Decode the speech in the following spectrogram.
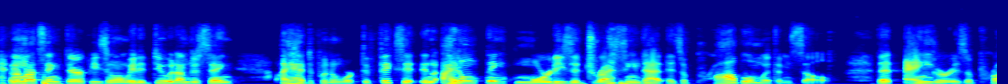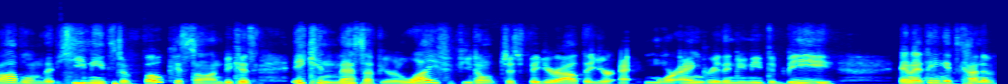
And I'm not saying therapy is the only way to do it. I'm just saying I had to put in work to fix it. And I don't think Morty's addressing that as a problem with himself, that anger is a problem that he needs to focus on because it can mess up your life if you don't just figure out that you're more angry than you need to be. And I think it's kind of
